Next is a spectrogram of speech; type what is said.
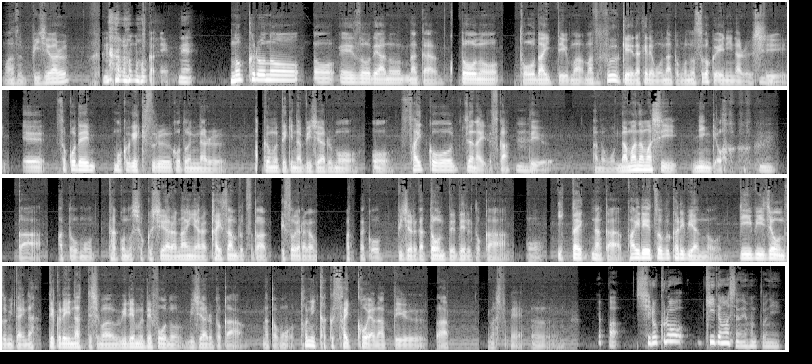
まずビジュアル？もうかね。ね。モノクロのの映像であのなんか孤島の灯台っていう、まあ、まず風景だけでもなんかものすごく絵になるし、うん、えそこで目撃することになる悪夢的なビジュアルももう最高じゃないですか、うん、っていう。あのもう生々しい人形。が、あともうタコの触手やらなんやら海産物が海藻やらがまたこうビジュアルがドンって出るとかもう一体なんかパイレーツ・オブ・カリビアンの DB ジョーンズみたいなデクレになってしまうウィレム・デ・フォーのビジュアルとかなんかもうとにかく最高やなっていうのがありましたね、うん、やっぱ白黒聞いてましたね本当に、うん、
